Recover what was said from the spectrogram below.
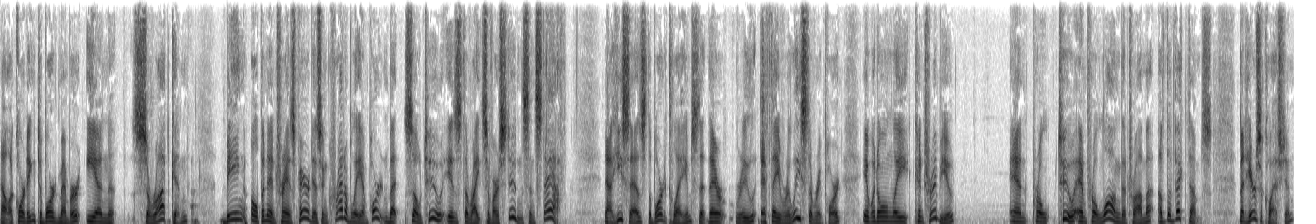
Now, according to board member Ian Serotkin, being open and transparent is incredibly important, but so too is the rights of our students and staff. Now, he says the board claims that they're if they release the report, it would only contribute and pro- to and prolong the trauma of the victims. But here's a question.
